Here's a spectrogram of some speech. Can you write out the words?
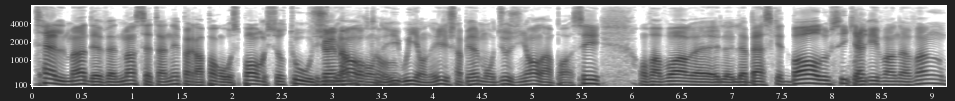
tellement d'événements cette année par rapport au sport et surtout aux juniors. On a eu, oui, on a eu les championnats mondiaux juniors l'an passé. On va voir euh, le, basketball aussi qui arrive en novembre.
